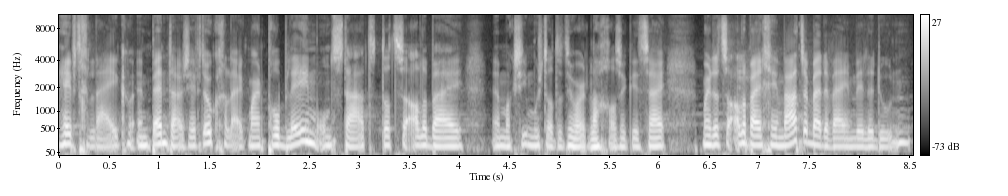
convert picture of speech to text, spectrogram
heeft gelijk en Penthouse heeft ook gelijk. Maar het probleem ontstaat dat ze allebei... En Maxime moest altijd heel hard lachen als ik dit zei... maar dat ze allebei geen water bij de wijn willen doen.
